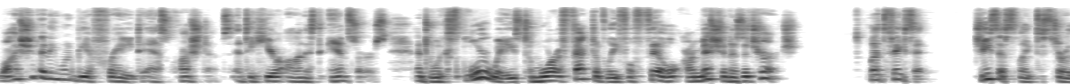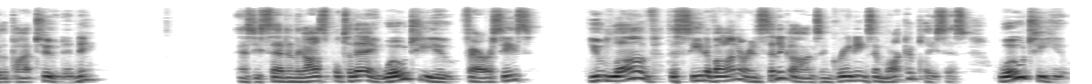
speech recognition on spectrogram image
Why should anyone be afraid to ask questions and to hear honest answers and to explore ways to more effectively fulfill our mission as a church? Let's face it, Jesus liked to stir the pot too, didn't he? As he said in the gospel today, Woe to you, Pharisees! You love the seat of honor in synagogues and greetings in marketplaces. Woe to you!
